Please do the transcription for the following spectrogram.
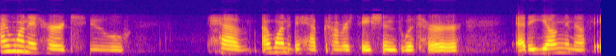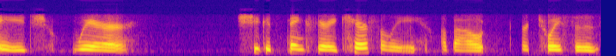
I wanted her to have. I wanted to have conversations with her at a young enough age where she could think very carefully about her choices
